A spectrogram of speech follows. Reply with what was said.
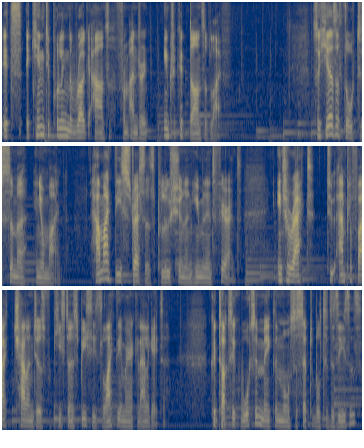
It's akin to pulling the rug out from under an intricate dance of life. So here's a thought to simmer in your mind. How might these stresses, pollution and human interference, interact to amplify challenges for keystone species like the American alligator? Could toxic water make them more susceptible to diseases,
